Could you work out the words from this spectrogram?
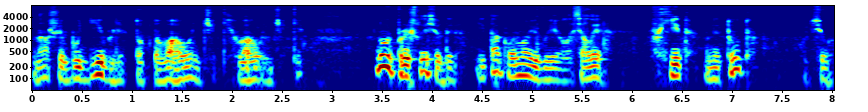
наші будівлі, тобто вагончики, вагончики. Ну і прийшли сюди. І так воно і виявилося. Але вхід не тут, у цю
